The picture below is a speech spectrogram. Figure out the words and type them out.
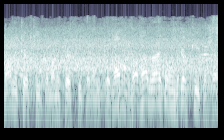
Wat een kutkeeper, wat een kutkeeper, wat een kutkeeper. Wat hebben wij toch een kutkeeper, zeg.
